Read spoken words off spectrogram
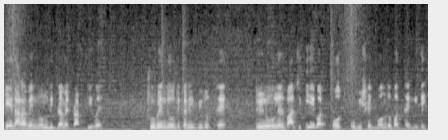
কে দাঁড়াবেন নন্দীগ্রামের প্রার্থী হয়ে? শুভেন্দু অধিকারীর বিরুদ্ধে তৃণমূলের বাজি কি এবার খোদ অভিষেক বন্দ্যোপাধ্যায় নিজেই।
